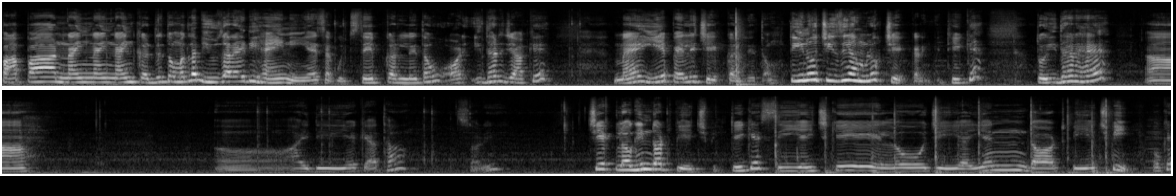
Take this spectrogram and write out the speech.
पापा नाइन नाइन नाइन कर दे तो मतलब यूज़र आईडी है ही नहीं, ऐसा कुछ। सेव कर लेता हूँ और इधर जाके मैं ये पहले चेक कर लेता हूँ। तीनों चीज़ें हम लोग चेक करेंगे, ठीक है? तो इधर है आईडी ये क्या था? Sorry check log in dot P H P ठीक है? C H K L O G I N dot P H P okay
